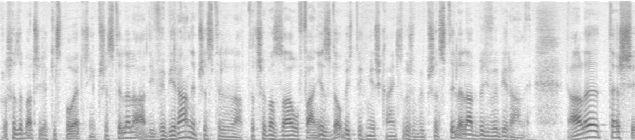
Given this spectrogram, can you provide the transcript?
Proszę zobaczyć, jaki społecznik przez tyle lat i wybierany przez tyle lat. To trzeba zaufanie zdobyć tych mieszkańców, żeby przez tyle lat być wybierany. Ale też e,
